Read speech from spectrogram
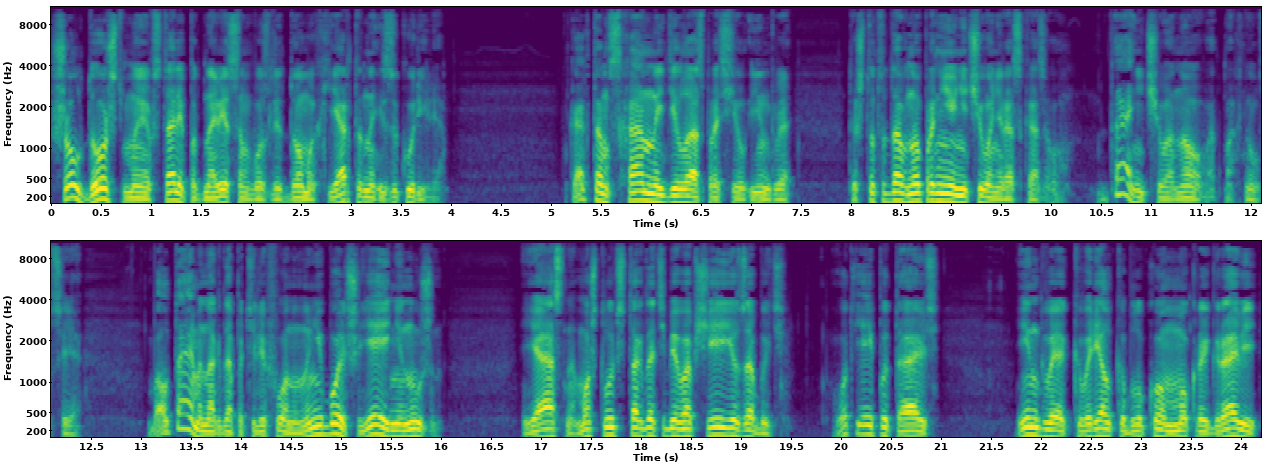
Шел дождь, мы встали под навесом возле дома Хьяртона и закурили. «Как там с Ханной дела?» — спросил Ингве. «Ты что-то давно про нее ничего не рассказывал». «Да, ничего нового», — отмахнулся я. «Болтаем иногда по телефону, но не больше, я ей не нужен». «Ясно. Может, лучше тогда тебе вообще ее забыть?» «Вот я и пытаюсь». Ингве ковырял каблуком мокрый гравий,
